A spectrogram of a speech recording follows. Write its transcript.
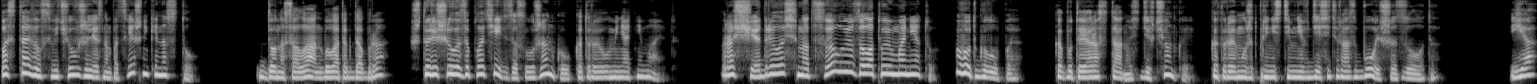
поставил свечу в железном подсвечнике на стол. Дона Салан была так добра, что решила заплатить за служанку, которую у меня отнимает. Расщедрилась на целую золотую монету. Вот глупая. Как будто я расстанусь с девчонкой, которая может принести мне в десять раз больше золота. Я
